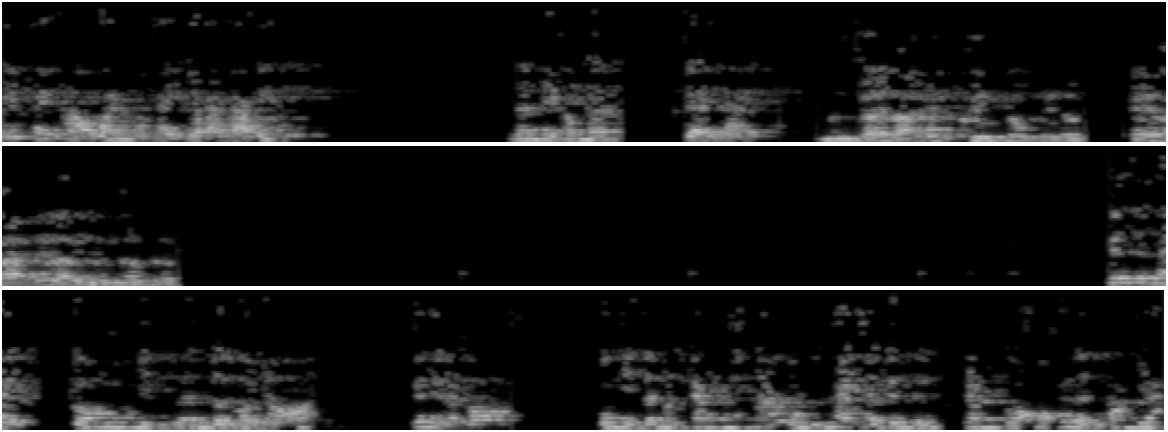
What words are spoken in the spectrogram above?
việc thấy hào quang của Thầy cho bạn đạo biết? Nên hay không nên kể lại? mình kể lại để khuyến tu thì được kể lại để lợi dụng nữa được Kính thưa Thầy, con nhìn lên từ hồi nhỏ, cái này là con, con nhìn lên mặt trăng thế nào con cũng thấy ở trên đỉnh trăng có một cái hình tam giác,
